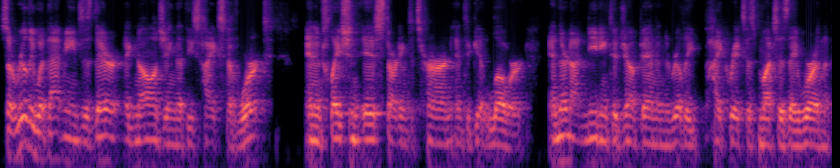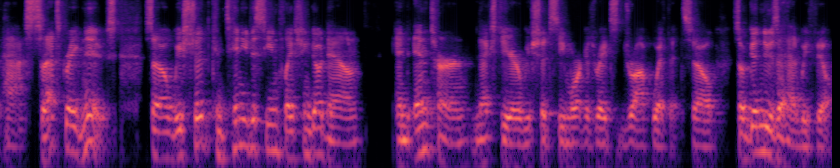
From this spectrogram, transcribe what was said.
So really, what that means is they're acknowledging that these hikes have worked and inflation is starting to turn and to get lower. And they're not needing to jump in and really hike rates as much as they were in the past. So that's great news. So we should continue to see inflation go down. And in turn next year we should see mortgage rates drop with it. So so good news ahead we feel.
